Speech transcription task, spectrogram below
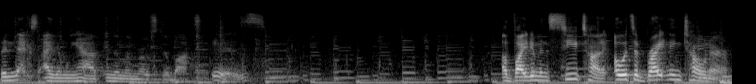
The next item we have in the Monroe Steele box is a vitamin C tonic. Oh, it's a brightening toner.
